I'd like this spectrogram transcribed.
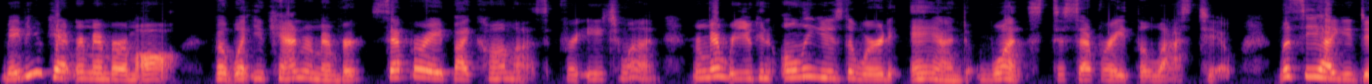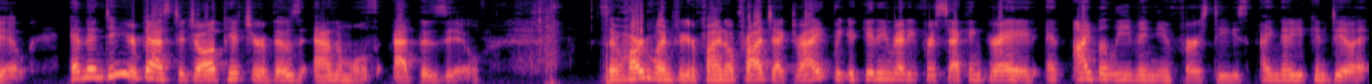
Maybe you can't remember them all, but what you can remember, separate by commas for each one. Remember, you can only use the word and once to separate the last two. Let's see how you do. And then do your best to draw a picture of those animals at the zoo. It's a hard one for your final project, right? But you're getting ready for second grade, and I believe in you, firsties. I know you can do it.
